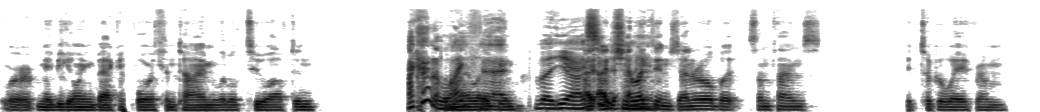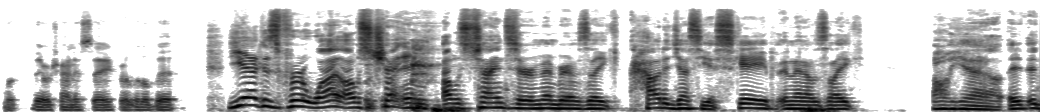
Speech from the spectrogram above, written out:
were maybe going back and forth in time a little too often. I kind of like that, liking. but yeah, I, I, I, I liked it in general, but sometimes it took away from what they were trying to say for a little bit. Yeah, because for a while I was trying, I was trying to remember. I was like, "How did Jesse escape?" And then I was like, "Oh yeah." It, it,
